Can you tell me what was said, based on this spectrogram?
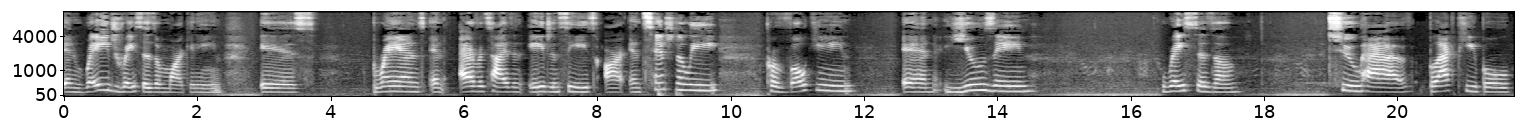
enraged racism marketing is brands and advertising agencies are intentionally provoking and using racism to have black people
